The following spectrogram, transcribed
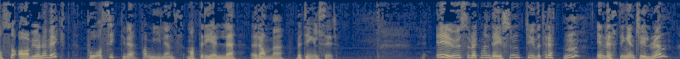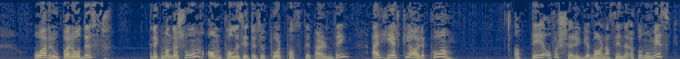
også avgjørende vekt på å sikre familiens materielle rammebetingelser. EUs Recommendation 2013, 'Investing in Children', og Europarådets rekommandasjon om 'Policy to Support Positive Parenting' er helt klare på at det å forsørge barna sine økonomisk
